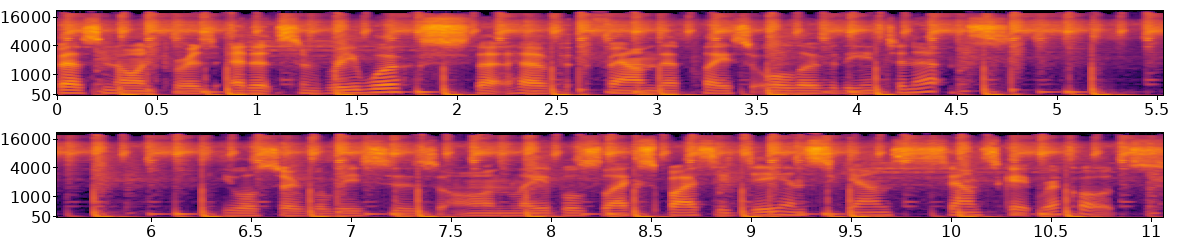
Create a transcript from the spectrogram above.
Best known for his edits and reworks that have found their place all over the internet. He also releases on labels like Spicy D and Sound- Soundscape Records.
